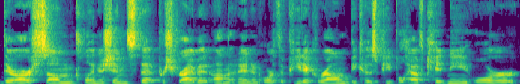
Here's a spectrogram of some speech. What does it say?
there are some clinicians that prescribe it on the, in an orthopedic realm because people have kidney or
